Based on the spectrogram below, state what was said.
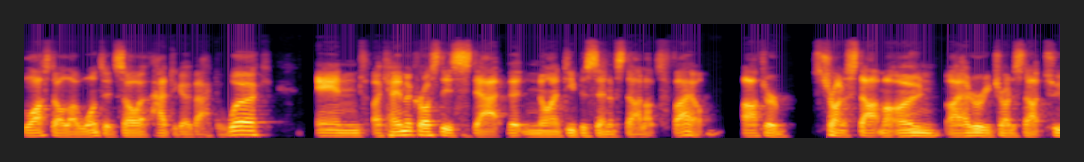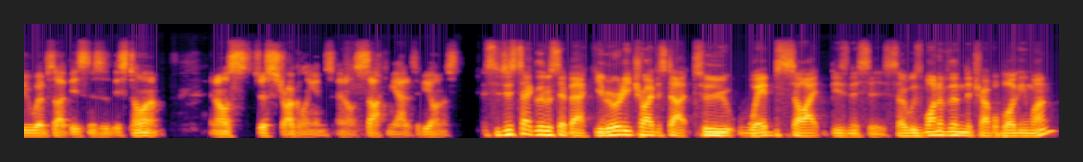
lifestyle I wanted. So I had to go back to work. And I came across this stat that 90% of startups fail after trying to start my own. I had already tried to start two website businesses at this time. And I was just struggling and, and I was sucking at it, to be honest. So just take a little step back. You've already tried to start two website businesses. So was one of them the travel blogging one?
